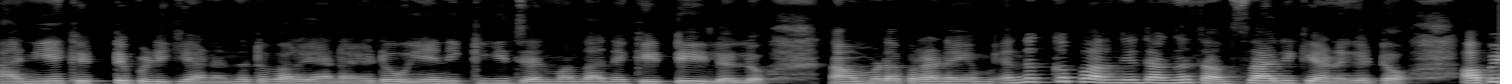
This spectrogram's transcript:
അനിയെ കെട്ടിപ്പിടിക്കുകയാണ്. എന്നിട്ട് പറയുകയാണ് എടോ എനിക്ക് ഈ ജന്മം തന്നെ കിട്ടിയില്ലല്ലോ. നമ്മുടെ പ്രണയം എന്നൊക്കെ പറഞ്ഞിട്ട് അങ്ങ് സംസാരിക്കുകയാണ് കേട്ടോ. അപ്പോൾ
